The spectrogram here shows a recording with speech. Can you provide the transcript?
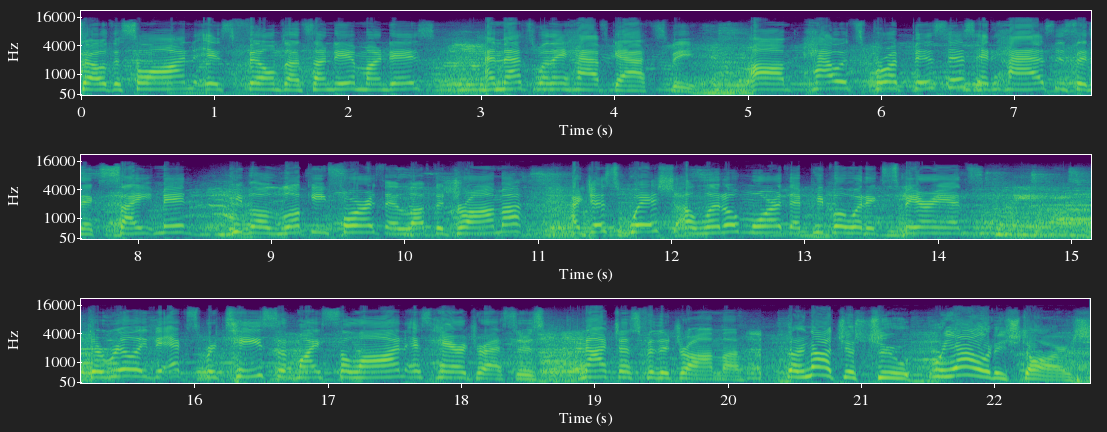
So the salon is filmed on Sunday and Mondays, and that's when they have Gatsby. Um, how it's brought business, it has, is an excitement. People are looking for it. They love the drama. I just wish a little more that people would experience the really the expertise of my salon as hairdressers, not just for the drama. They're not just two reality stars.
